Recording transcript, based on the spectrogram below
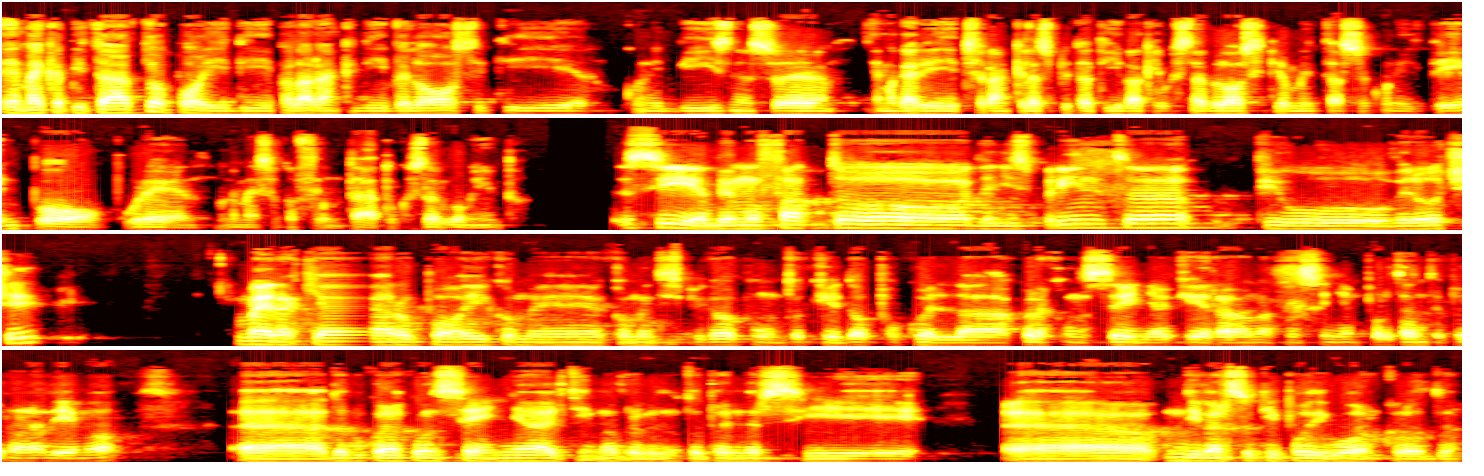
È mai capitato poi di parlare anche di velocity con i business e magari c'era anche l'aspettativa che questa velocity aumentasse con il tempo oppure non è mai stato affrontato questo argomento? Sì, abbiamo fatto degli sprint più veloci, ma era chiaro poi, come, come ti spiegavo appunto, che dopo quella, quella, consegna, che era una consegna importante per una demo, eh, dopo quella consegna il team avrebbe dovuto prendersi eh, un diverso tipo di workload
